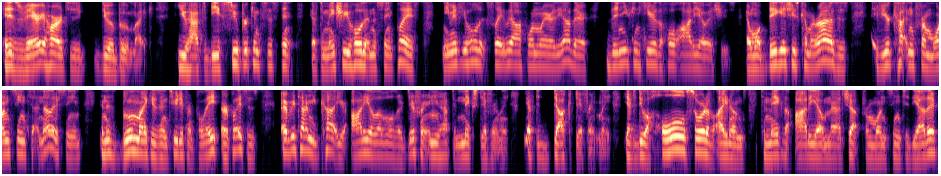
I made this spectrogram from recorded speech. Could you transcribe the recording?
It is very hard to do a boom mic. You have to be super consistent. You have to make sure you hold it in the same place. And even if you hold it slightly off one way or the other, then you can hear the whole audio issues. And what big issues come arise is if you're cutting from one scene to another scene, and this boom mic is in two different plate or places, every time you cut, your audio levels are different and you have to mix differently. You have to duck differently. You have to do a whole sort of items to make the audio match up from one scene to the other.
